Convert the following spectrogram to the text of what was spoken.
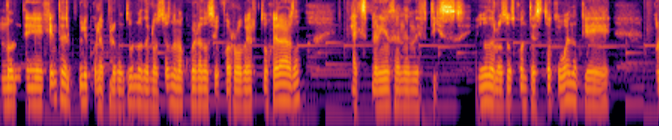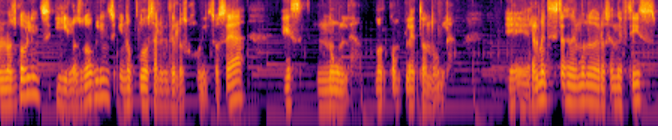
donde gente del público le preguntó a uno de los dos, no me acuerdo si fue Roberto o Gerardo, la experiencia en NFTs. Y uno de los dos contestó que bueno, que con los goblins y los goblins y no pudo salir de los goblins. O sea, es nula, por completo nula. Eh, realmente si estás en el mundo de los NFTs,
